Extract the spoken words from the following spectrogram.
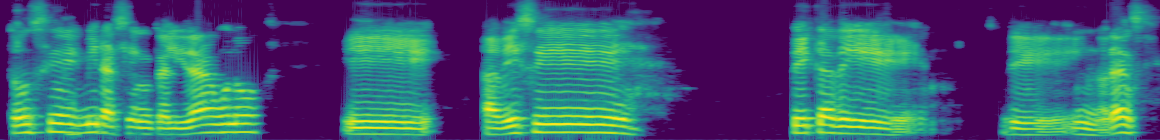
Entonces, mira, si en realidad uno eh, a veces peca de, ignorancia.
